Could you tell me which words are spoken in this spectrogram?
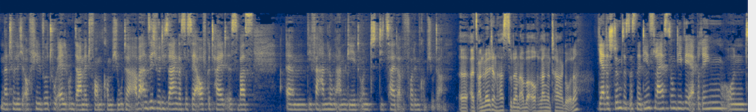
natürlich auch viel virtuell und damit vom Computer. Aber an sich würde ich sagen, dass das sehr aufgeteilt ist, was ähm, die Verhandlung angeht und die Zeit vor dem Computer. Äh, als Anwältin hast du dann aber auch lange Tage, oder? Ja, das stimmt. Das ist eine Dienstleistung, die wir erbringen und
